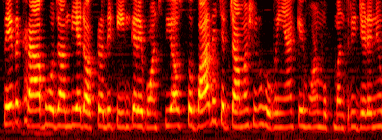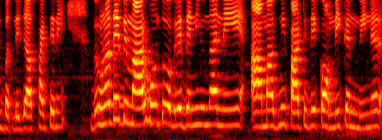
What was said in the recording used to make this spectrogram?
ਸਿਹਤ ਖਰਾਬ ਹੋ ਜਾਂਦੀ ਹੈ, ਡਾਕਟਰ ਦੀ ਟੀਮ ਘਰੇ ਪਹੁੰਚਦੀ ਹੈ, ਉਸ ਤੋਂ ਬਾਅਦ ਇਹ ਚਰਚਾਵਾਂ ਸ਼ੁਰੂ ਹੋ ਗਈਆਂ ਕਿ ਹੁਣ ਮੁੱਖ ਮੰਤਰੀ ਜਿਹੜੇ ਨੇ ਉਹ ਬਦਲੇ ਜਾ ਸਕਦੇ ਨੇ। ਉਹਨਾਂ ਦੇ ਬਿਮਾਰ ਹੋਣ ਤੋਂ ਅਗਲੇ ਦਿਨ ਹੀ ਉਹਨਾਂ ਨੇ ਆਮ ਆਦਮੀ ਪਾਰਟੀ ਦੇ ਕੌਮੀ ਕਨਵੀਨਰ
